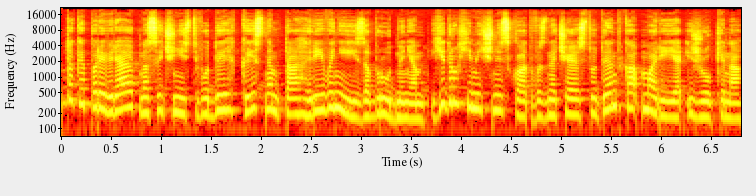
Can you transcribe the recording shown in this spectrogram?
Тут таки перевіряють насиченість води киснем та рівень її забруднення. Гідрохімічний склад визначає студентка Марія Іжокіна.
